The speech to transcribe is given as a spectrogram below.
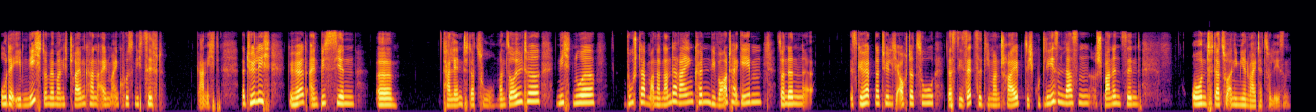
oder eben nicht. Und wenn man nicht schreiben kann, einem ein Kurs nichts hilft. Gar nicht. Natürlich gehört ein bisschen äh, Talent dazu. Man sollte nicht nur Buchstaben aneinander reihen können, die Worte ergeben, sondern es gehört natürlich auch dazu, dass die Sätze, die man schreibt, sich gut lesen lassen, spannend sind und dazu animieren, weiterzulesen.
